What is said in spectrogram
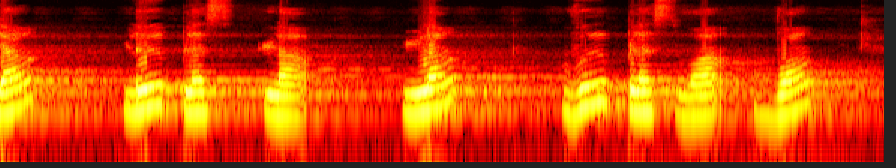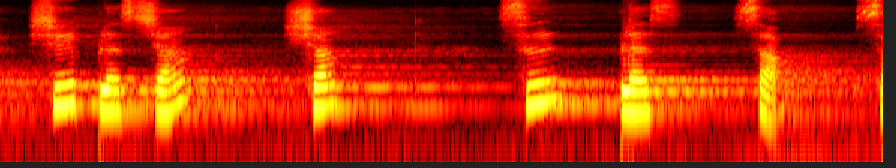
ല ൾ പ്ലസ് ള ള വ് പ്ലസ് വ വ ഷ് പ്ലസ് ഷ ഷ സ് പ്ലസ് സ. സ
